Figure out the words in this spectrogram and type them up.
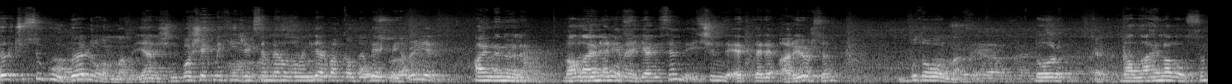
ölçüsü bu. Böyle olmalı. Yani şimdi boş ekmek yiyeceksen ben o zaman gider bakkaldan bir ekmek alır yerim. Aynen öyle. Ama Vallahi döner helal yemeğe olsun. geldiysen de içinde etleri arıyorsan bu da olmaz yani. Doğru. Evet. Vallahi helal olsun.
